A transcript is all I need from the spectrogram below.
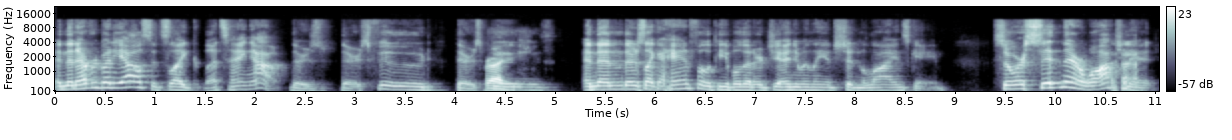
And then everybody else, it's like, let's hang out. There's there's food, there's Right. booze, and then there's like a handful of people that are genuinely interested in the Lions game. So we're sitting there watching it.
